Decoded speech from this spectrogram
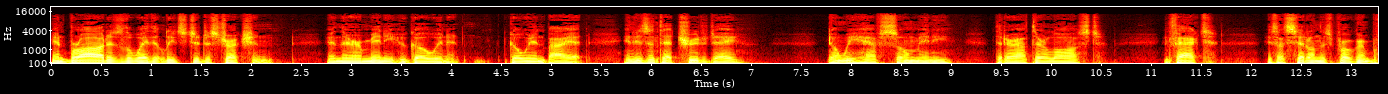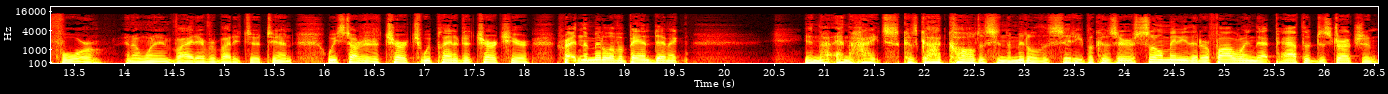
and broad is the way that leads to destruction, and there are many who go in it, go in by it." And isn't that true today? Don't we have so many that are out there lost? In fact, as I said on this program before, and I want to invite everybody to attend. We started a church. We planted a church here right in the middle of a pandemic in the in the heights because God called us in the middle of the city because there are so many that are following that path of destruction.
